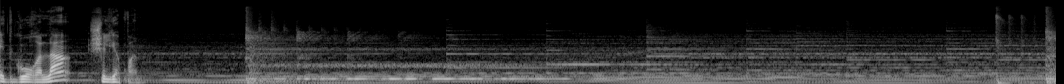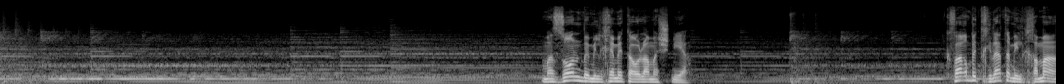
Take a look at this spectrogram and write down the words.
את גורלה של יפן. מזון במלחמת העולם השנייה. כבר בתחילת המלחמה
